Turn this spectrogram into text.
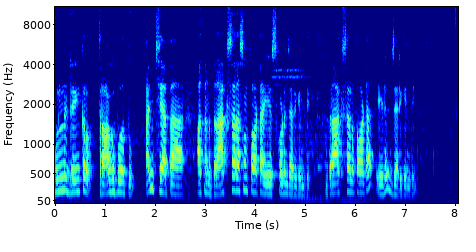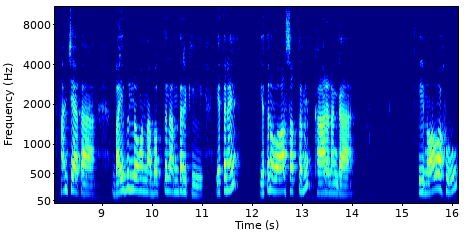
ఫుల్ డ్రింకరు త్రాగుబోతు అంచేత అతను ద్రాక్షరసం తోట వేసుకోవడం జరిగింది. ద్రాక్షల తోట వేయడం జరిగింది. అంచేత బైబిల్లో ఉన్న భక్తులందరికీ ఇతనే ఇతని వారసత్వమే కారణంగా ఈ నోవహు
